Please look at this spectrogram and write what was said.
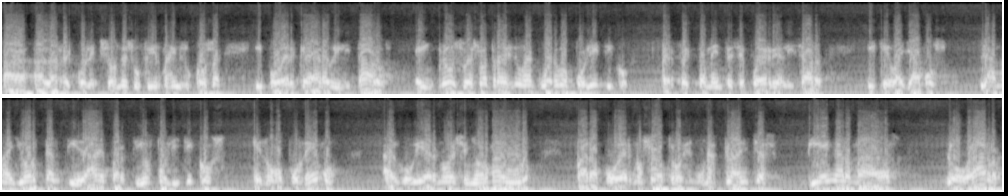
a, la recolección de sus firmas y sus cosas y poder quedar habilitados. E incluso eso a través de un acuerdo político perfectamente se puede realizar y que vayamos la mayor cantidad de partidos políticos que nos oponemos al gobierno del señor Maduro para poder nosotros en unas planchas bien armadas lograr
